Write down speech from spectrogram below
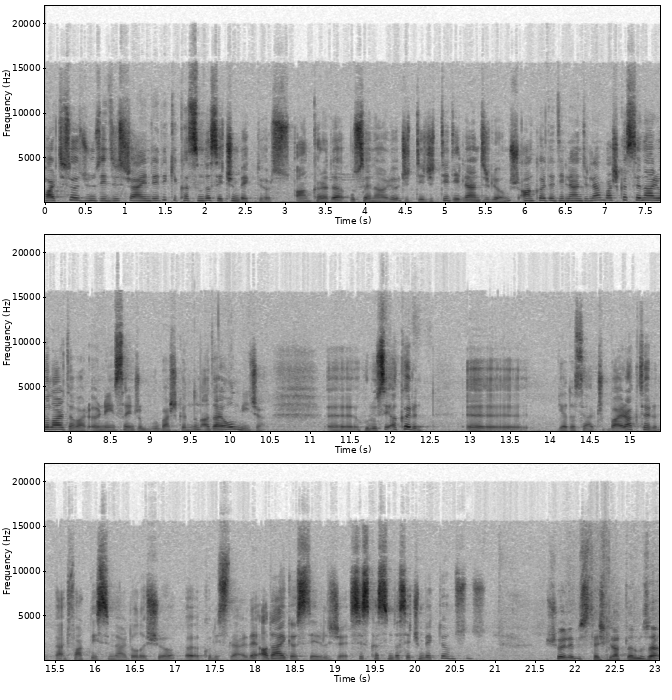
parti sözcünüz İdris Şahin dedi ki Kasım'da seçim bekliyoruz. Ankara'da bu senaryo ciddi ciddi dillendiriliyormuş. Ankara'da dillendirilen başka senaryolar da var. Örneğin Sayın Cumhurbaşkanı'nın aday olmayacağı, Hulusi Akar'ın ya da Selçuk Bayraktar'ın yani farklı isimler dolaşıyor kulislerde aday gösterileceği. Siz Kasım'da seçim bekliyor musunuz? Şöyle biz teşkilatlarımıza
